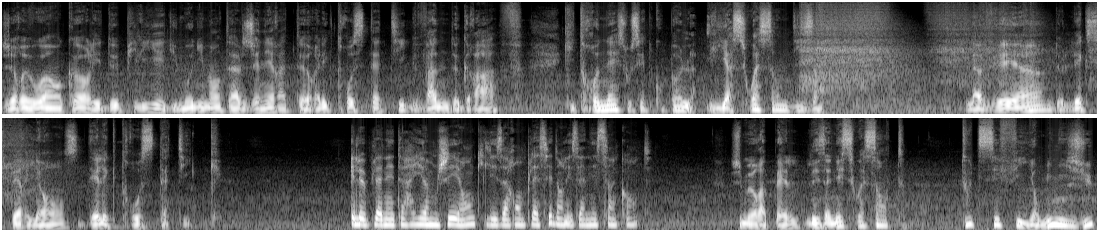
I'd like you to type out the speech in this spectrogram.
Je revois encore les deux piliers du monumental générateur électrostatique Van de Graaf qui trônait sous cette coupole il y a 70 ans. La V1 de l'expérience d'électrostatique. Et le planétarium géant qui les a remplacés dans les années 50. Je me rappelle les années 60. Toutes ces filles en mini-jupe,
